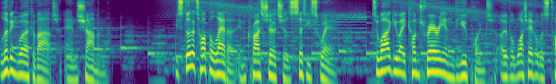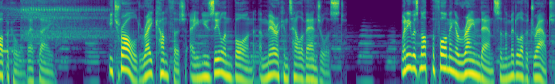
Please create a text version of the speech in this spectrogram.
living work of art, and shaman. He stood atop a ladder in Christchurch's city square to argue a contrarian viewpoint over whatever was topical that day. He trolled Ray Comfort, a New Zealand born American televangelist. When he was not performing a rain dance in the middle of a drought,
